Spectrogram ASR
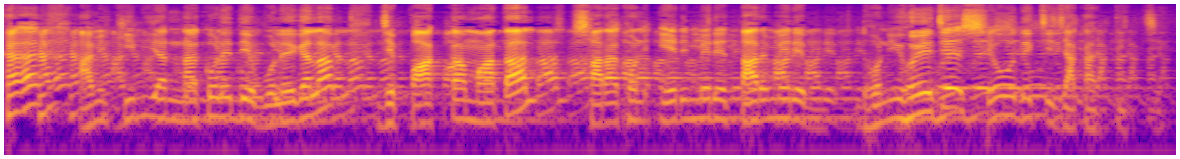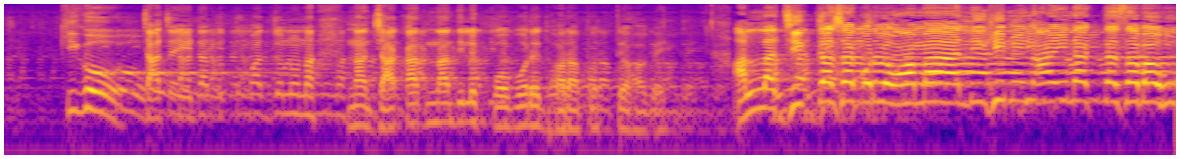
হ্যাঁ আমি ক্লিয়ার না করে দিয়ে বলে গেলাম যে পাক্কা মাতাল সারাক্ষণ এর মেরে, তার মেরে ধনী হয়েছে, সেও দেখছি জাকাত দিচ্ছে। কি গো? চাচা, এটা তো তোমার জন্য না। না, জাকাত না দিলে কবরে ধরা পড়তে হবে। আল্লাহ জিজ্ঞাসা করবে ওমা লিখি মিন আইন আকতাসাবাহু?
